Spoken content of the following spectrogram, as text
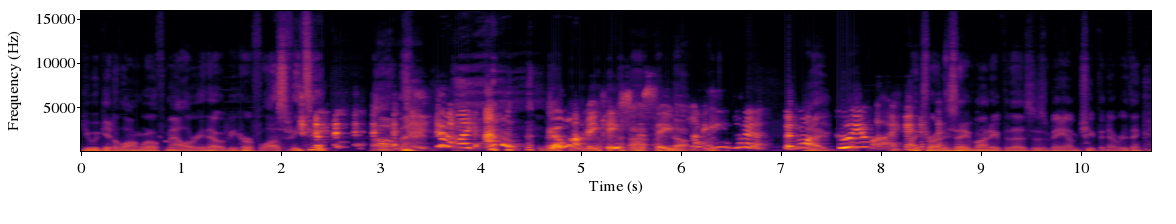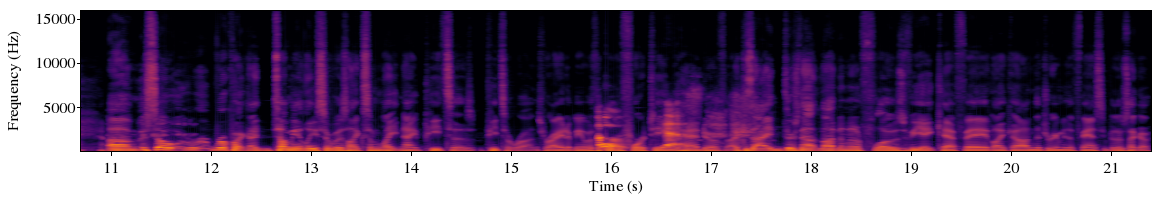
you would get along well with Mallory. That would be her philosophy too. um, Yeah, like, I don't go on vacation to save No, money. I- What a- what am I- I- who am I? I try to save money, but that's just me. I'm cheap in everything. Um, so r- real quick, uh, tell me at least it was like some late night pizzas, pizza runs, right? I mean, with a group Oh, of 14, yes. you had to have because I there's not not enough Flo's V8 Cafe like on the Dream of the Fantasy, but there's like a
